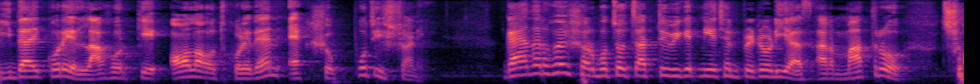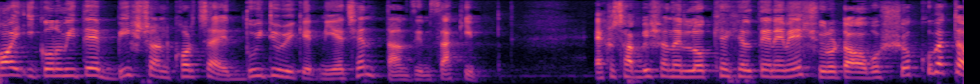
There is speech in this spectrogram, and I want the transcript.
বিদায় করে লাহোরকে অল আউট করে দেন একশো পঁচিশ রানে। গায়ানার হয়ে সর্বোচ্চ চারটি উইকেট নিয়েছেন প্রেটোরিয়াস, আর মাত্র ছয় ইকোনমিতে বিশ রান খরচায় দুইটি উইকেট নিয়েছেন তানজিম সাকিব। একশো ছাব্বিশ রানের লক্ষ্যে খেলতে নেমে শুরুটা অবশ্য খুব একটা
